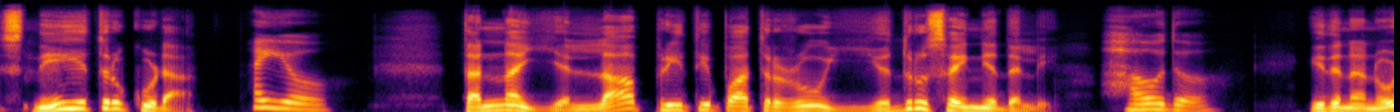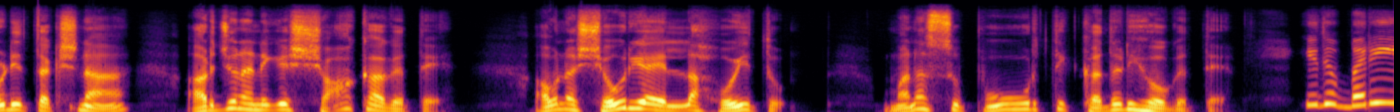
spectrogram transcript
ಸ್ನೇಹಿತರು ಕೂಡ. ಅಯ್ಯೋ. ತನ್ನ ಎಲ್ಲಾ ಪ್ರೀತಿಪಾತ್ರರು ಎದುರು ಸೈನ್ಯದಲ್ಲಿ. ಹೌದು. ಇದನ್ನ ನೋಡಿದ ತಕ್ಷಣ ಅರ್ಜುನನಿಗೆ ಶಾಕ್ ಆಗತ್ತೆ. ಅವನ ಶೌರ್ಯ ಎಲ್ಲ ಹೋಯಿತು. ಮನಸ್ಸು ಪೂರ್ತಿ ಕದಡಿ ಹೋಗುತ್ತೆ. ಇದು ಬರೀ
